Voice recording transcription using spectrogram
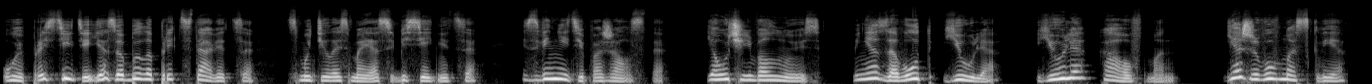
Ой, простите, я забыла представиться, смутилась моя собеседница. Извините, пожалуйста. Я очень волнуюсь. Меня зовут Юля. Юля Кауфман. Я живу в Москве.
